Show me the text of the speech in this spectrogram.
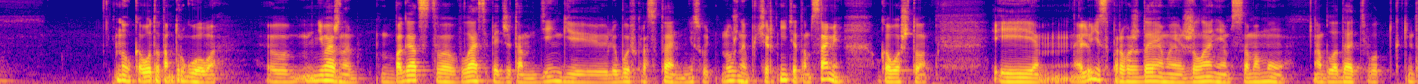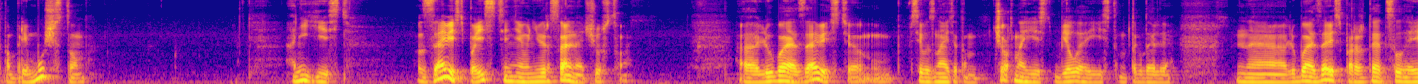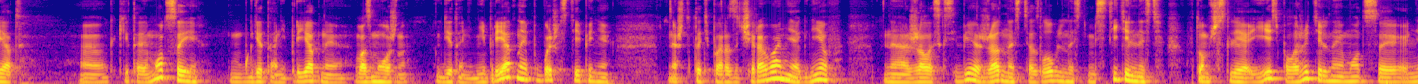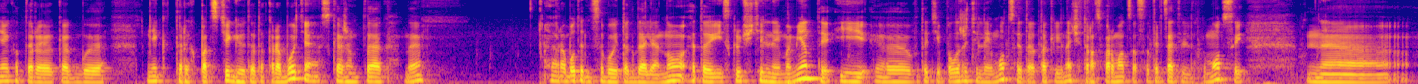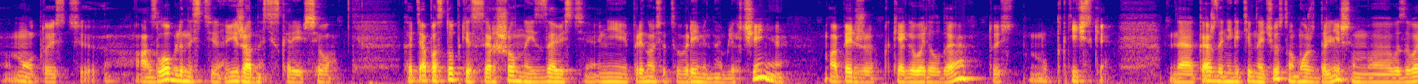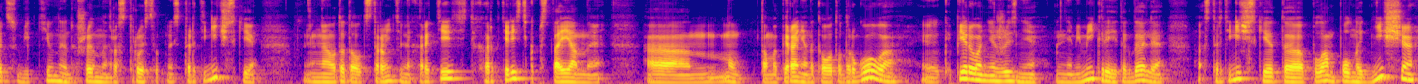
ну, кого-то там другого. Э, неважно, богатство, власть, опять же, там деньги, любовь, красота, не суть. Нужно подчеркните там сами, у кого что. И люди, сопровождаемые желанием самому обладать вот каким-то там преимуществом, они есть. Зависть поистине универсальное чувство. А любая зависть, э, ну, все вы знаете, там черная есть, белая есть, там и так далее. Э, любая зависть порождает целый ряд э, каких-то эмоций, где-то они приятные, возможно, где-то они неприятные по большей степени, что-то типа разочарования, гнев, жалость к себе, жадность, озлобленность, мстительность, в том числе есть положительные эмоции, некоторые как бы, некоторых подстегивают это к работе, скажем так, да, работать над собой и так далее. Но это исключительные моменты, и э, вот эти положительные эмоции, это так или иначе трансформация с отрицательных эмоций, э, ну, то есть э, озлобленности и жадности, скорее всего. Хотя поступки, совершенные из зависти, они приносят временное облегчение, но опять же, как я говорил, да, то есть ну, тактически, да, каждое негативное чувство может в дальнейшем э, вызывать субъективное душевное расстройство. То есть стратегически вот эта вот сравнительная характеристика, характеристика постоянная – ну, там, опирание на кого-то другого, э, копирование жизни, мимикрия и так далее. Стратегически это план полное днище,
